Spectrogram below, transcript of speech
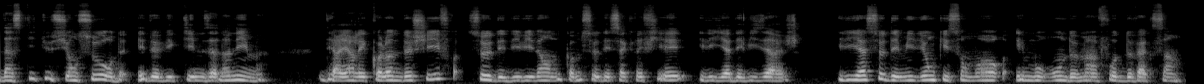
d'institutions sourdes et de victimes anonymes. Derrière les colonnes de chiffres, ceux des dividendes comme ceux des sacrifiés, il y a des visages. Il y a ceux des millions qui sont morts et mourront demain faute de vaccins.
